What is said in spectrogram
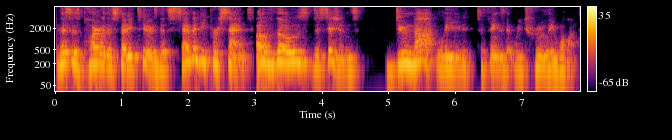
This is part of the study too, is that 70% of those decisions do not lead to things that we truly want.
